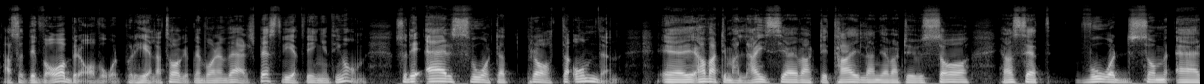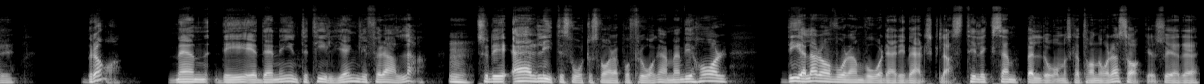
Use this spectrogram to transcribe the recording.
Alltså det var bra vård på det hela taget men var den världsbäst vet vi ingenting om. Så det är svårt att prata om den. Eh, jag har varit i Malaysia, jag har varit i Thailand, jag har varit i USA. Jag har sett vård som är bra. Men det är, den är inte tillgänglig för alla. Mm. Så det är lite svårt att svara på frågan. Men vi har delar av våran vård är i världsklass. Till exempel då om man ska ta några saker så är det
